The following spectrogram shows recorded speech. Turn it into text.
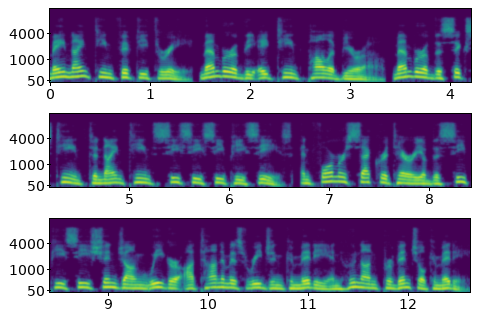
May 1953, member of the 18th Politburo, member of the 16th to 19th CCCPCs, and former secretary of the CPC Xinjiang Uyghur Autonomous Region Committee and Hunan Provincial Committee.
